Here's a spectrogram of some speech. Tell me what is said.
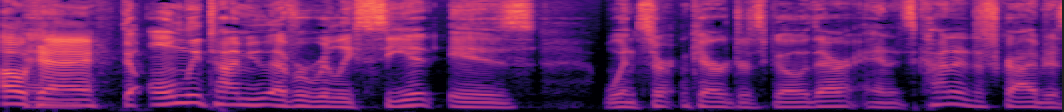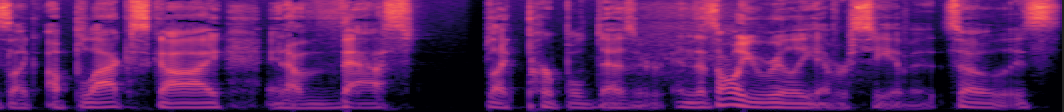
Okay. And the only time you ever really see it is when certain characters go there, and it's kind of described as like a black sky and a vast like purple desert, and that's all you really ever see of it. So it's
